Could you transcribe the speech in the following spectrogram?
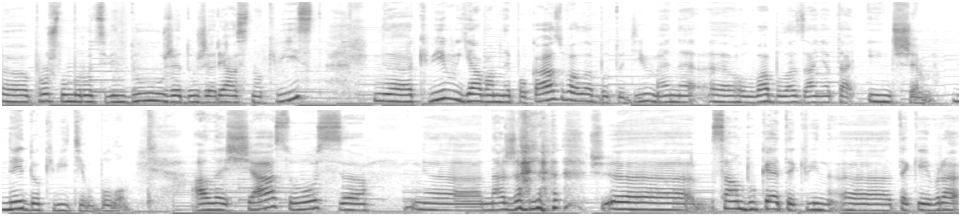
Е, В прошлому році він дуже-дуже рясно квіст. Е, Квів я вам не показувала, бо тоді в мене голова була зайнята іншим. Не до квітів було. Але зараз ось. е, е, На жаль, е, сам букетик він такий в,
